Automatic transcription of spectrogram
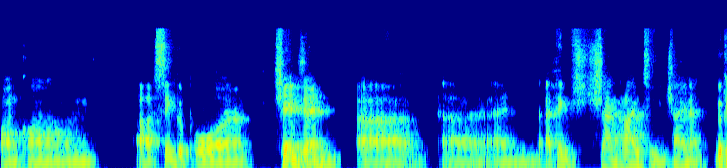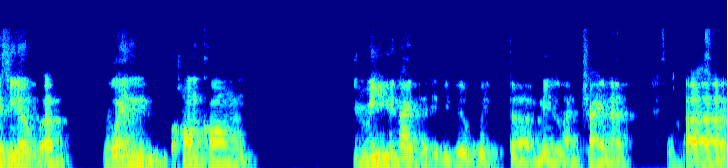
Hong Kong, uh, Singapore, Shenzhen, uh, uh, and I think Shanghai to China, because you know um, when Hong Kong reunited, if you will, with uh, mainland China, uh,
